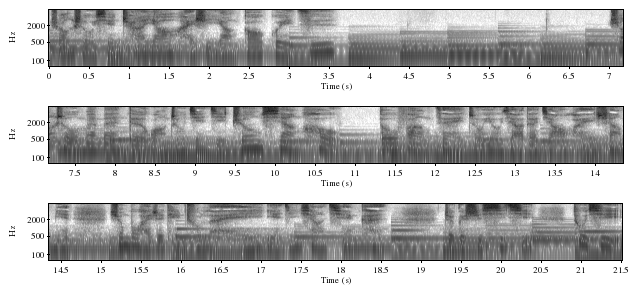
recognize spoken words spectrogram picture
双手先叉腰，还是一样高跪姿。双手慢慢的往中间集中，向后，都放在左右脚的脚踝上面，胸部还是挺出来，眼睛向前看。这个是吸气，吐气，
